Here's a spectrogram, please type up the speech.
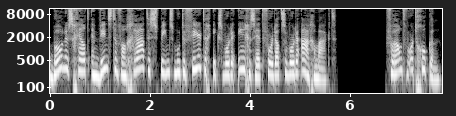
Bonusgeld en winsten van gratis spins moeten 40x worden ingezet voordat ze worden aangemaakt. Verantwoord gokken.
